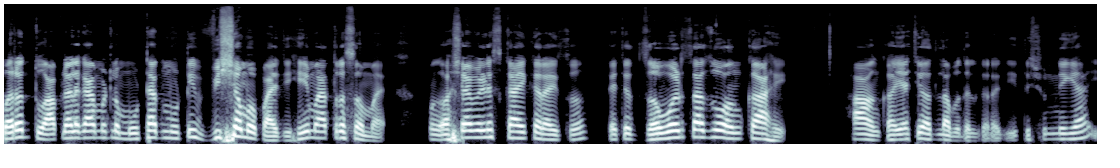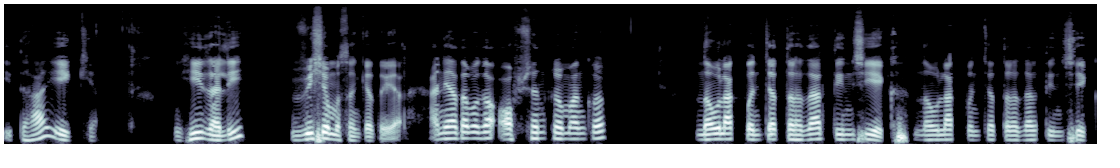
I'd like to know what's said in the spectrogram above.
परंतु आपल्याला काय म्हटलं? मोठ्यात मोठी विषम पाहिजे. हे मात्र सम आहे. मग अशा वेळेस काय करायचं? त्याच्या जवळचा जो अंक आहे हा अंक याची अदलाबदल करायची. इथे शून्य घ्या इथे हा एक घ्या. ही झाली विषम संख्या तयार. आणि आता बघा ऑप्शन क्रमांक नऊ लाख पंच्याहत्तर हजार तीनशे एक. नऊ लाख पंच्याहत्तर हजार तीनशे एक.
